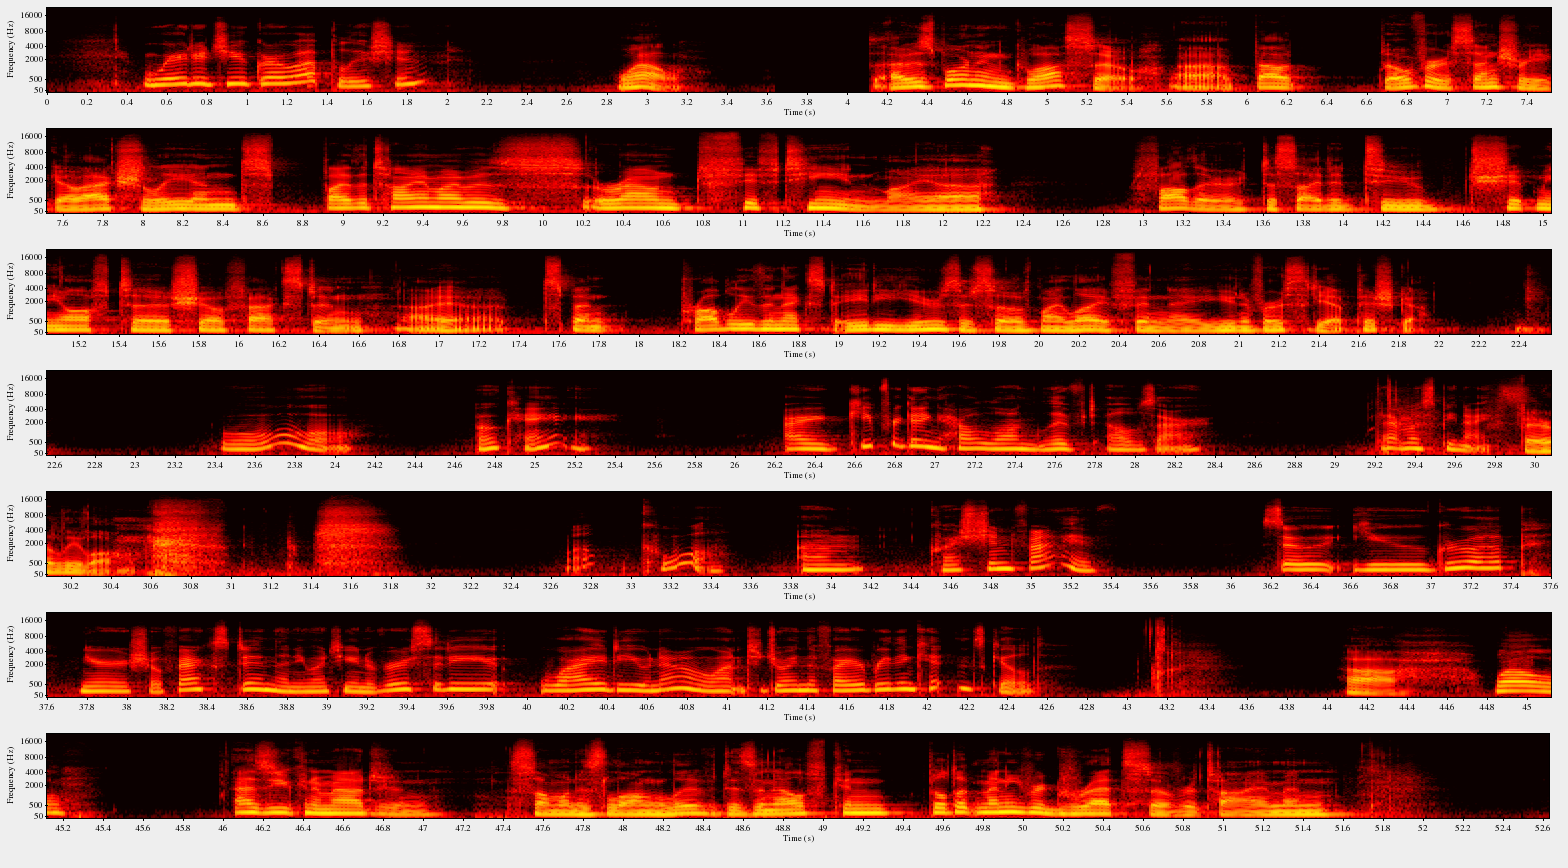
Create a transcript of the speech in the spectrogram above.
Where did you grow up, Lucien? Well, I was born in Guaso uh, about over a century ago, actually, and by the time I was around 15, my uh, father decided to ship me off to Showfaxton. I uh, spent probably the next 80 years or so of my life in a university at Pishka. Oh, okay. I keep forgetting how long lived elves are. That must be nice. Fairly long. cool. Um, question five. So you grew up near Showfaxton, then you went to university. Why do you now want to join the Fire Breathing Kittens Guild? Ah, well, as you can imagine, someone as long lived as an elf can build up many regrets over time, and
